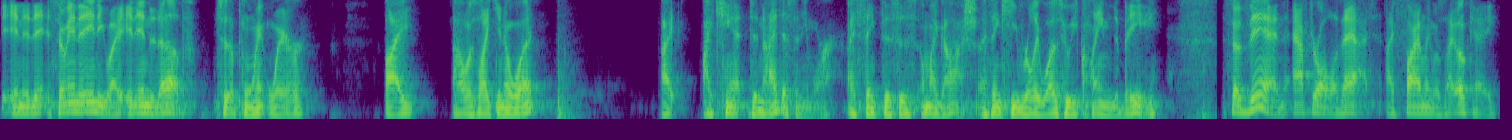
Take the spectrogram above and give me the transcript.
in it, so in anyway, it ended up to the point where I, I was like, you know what? I, I can't deny this anymore. I think this is, oh my gosh, I think he really was who he claimed to be. So then after all of that, I finally was like, okay,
